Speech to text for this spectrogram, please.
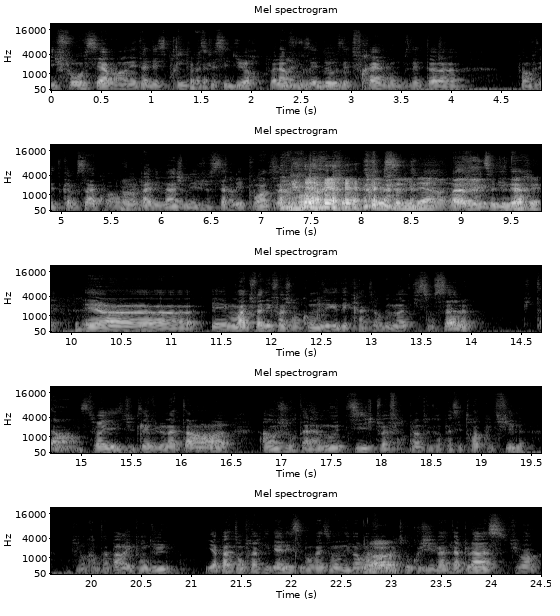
il faut aussi avoir un état d'esprit parce que c'est dur. Tu vois, là, vous êtes deux, vous êtes frères, donc vous êtes, euh, enfin, vous êtes comme ça, quoi. On Ouais. voit pas l'image, mais je serre les points. Le solidaire. voilà, vous êtes fait. Et, euh, et moi, tu vois, des fois, je rencontre des, des créateurs de mode qui sont seuls. Putain, tu vois, tu te lèves le matin, euh, un jour, tu as la motive, tu vas faire plein de trucs, tu vas passer trois coups de fil. Tu vois, quand t'as pas répondu, il n'y a pas ton frère qui dit Allez, c'est bon, vas-y, on y va, on va Ouais. faire le truc où j'y vais à ta place, tu vois.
